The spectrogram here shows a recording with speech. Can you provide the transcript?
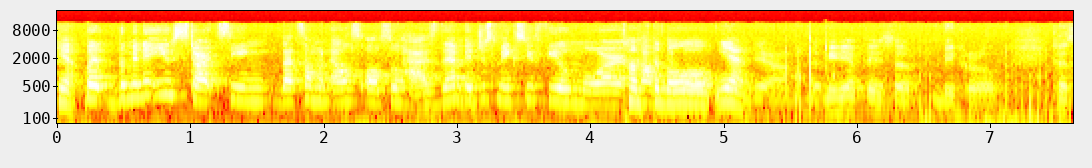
Yeah. But the minute you start seeing that someone else also has them, it just makes you feel more comfortable, comfortable. yeah yeah the media plays a big role because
